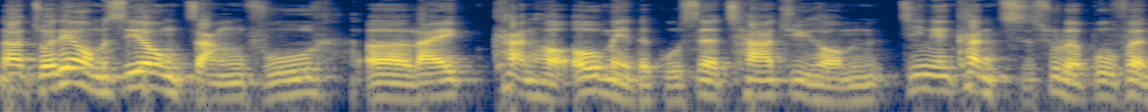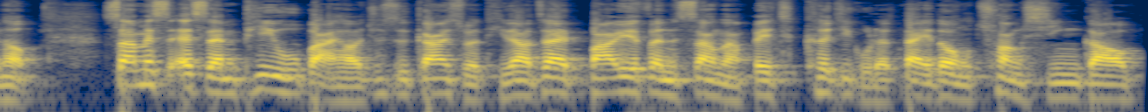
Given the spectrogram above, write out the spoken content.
那昨天我们是用涨幅呃来看哈，欧美的股市的差距哈。我们今天看指数的部分哈，上面是 S M P 五百哈，就是刚才所提到，在八月份的上涨被科技股的带动创新高。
